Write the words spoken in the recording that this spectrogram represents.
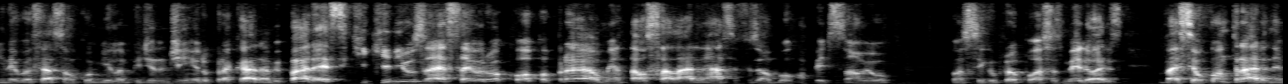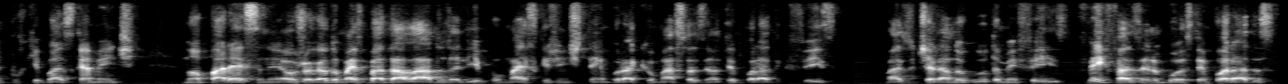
em negociação com o Milan, pedindo dinheiro para caramba, e parece que queria usar essa Eurocopa para aumentar o salário. Né? Ah, se eu fizer uma boa competição, eu consigo propostas melhores. Vai ser o contrário, né? Porque basicamente não aparece, né? É o jogador mais badalado dali, por mais que a gente tenha Burak Mas fazendo a temporada que fez, mas o Tchalhanoglu também fez, vem fazendo boas temporadas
